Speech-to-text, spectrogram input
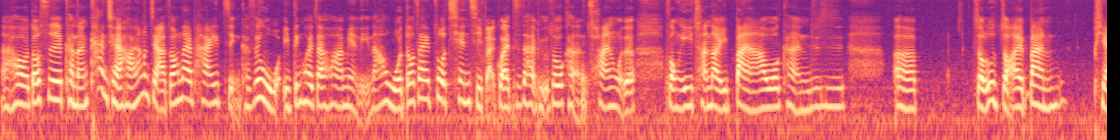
然后都是可能看起来好像假装在拍景，可是我一定会在画面里，然后我都在做千奇百怪姿态，比如说我可能穿我的风衣穿到一半啊，我可能就是呃走路走到一半。撇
